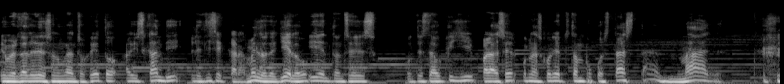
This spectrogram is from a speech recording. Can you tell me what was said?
En verdad eres un gran sujeto. Ice Candy le dice caramelo de hielo y entonces contesta Okiji, para hacer una escoria tú tampoco estás tan mal.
